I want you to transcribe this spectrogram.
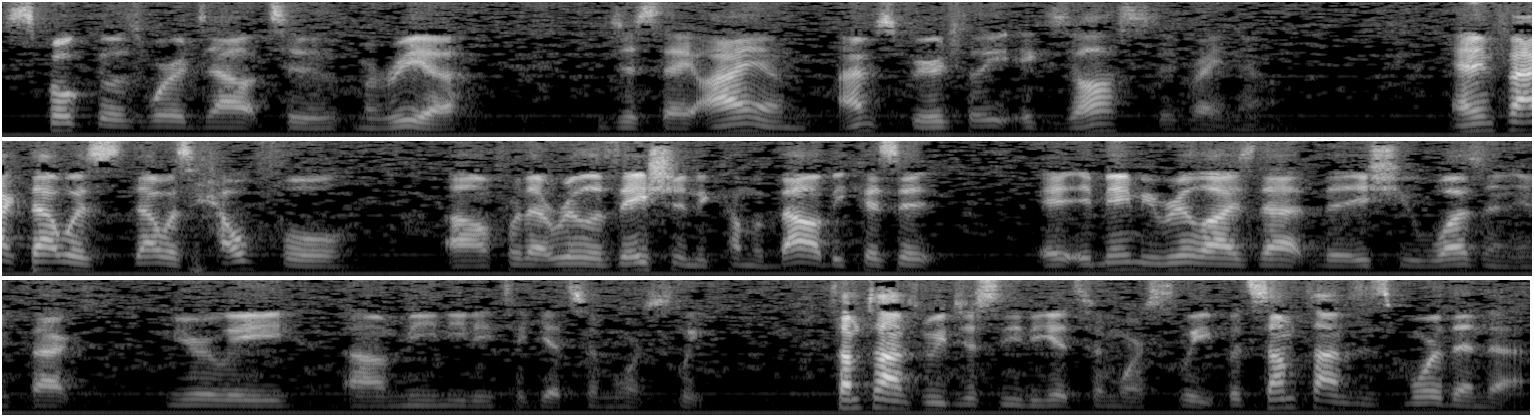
spoke those words out to Maria, just say I am I'm spiritually exhausted right now, and in fact that was that was helpful uh, for that realization to come about because it it, it made me realize that the issue wasn't, in fact, merely um, me needing to get some more sleep. Sometimes we just need to get some more sleep, but sometimes it's more than that.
